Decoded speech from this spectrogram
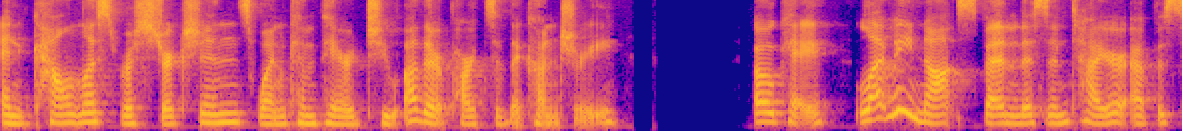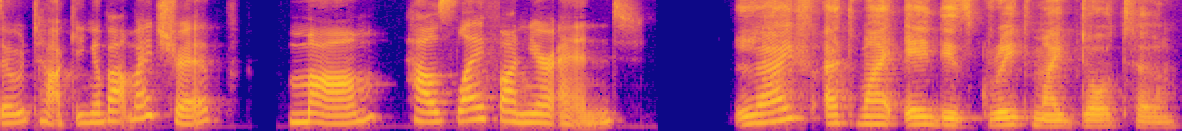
and countless restrictions when compared to other parts of the country. Okay, let me not spend this entire episode talking about my trip. Mom, how's life on your end? Life at my end is great, my daughter.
